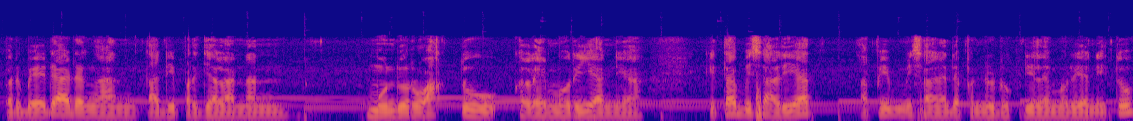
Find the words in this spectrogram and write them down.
Berbeda dengan tadi perjalanan mundur waktu ke Lemurian ya. Kita bisa lihat, tapi misalnya ada penduduk di Lemurian itu,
